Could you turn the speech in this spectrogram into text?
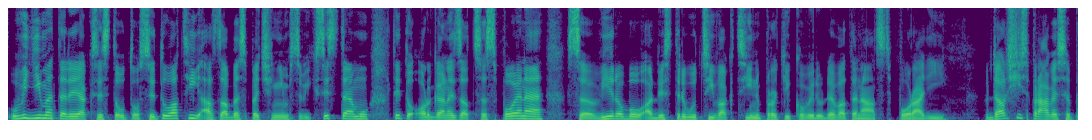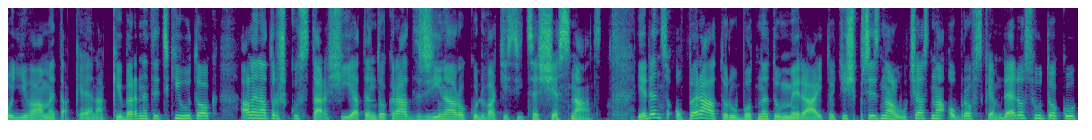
Uvidíme tedy, jak si s touto situací a zabezpečením svých systémů tyto organizace spojené s výrobou a distribucí vakcín proti COVID-19 poradí. V další zprávě se podíváme také na kybernetický útok, ale na trošku starší a tentokrát z října roku 2016. Jeden z operátorů botnetu Mirai totiž přiznal účast na obrovském DDoS útoku,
